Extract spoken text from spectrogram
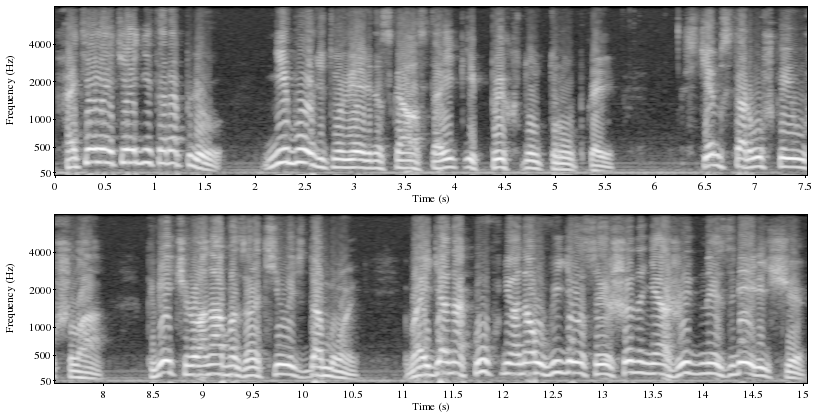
«Хотя я тебя не тороплю». «Не будет», — уверенно сказал старик и пыхнул трубкой. С тем старушка и ушла. К вечеру она возвратилась домой. Войдя на кухню, она увидела совершенно неожиданное зрелище.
